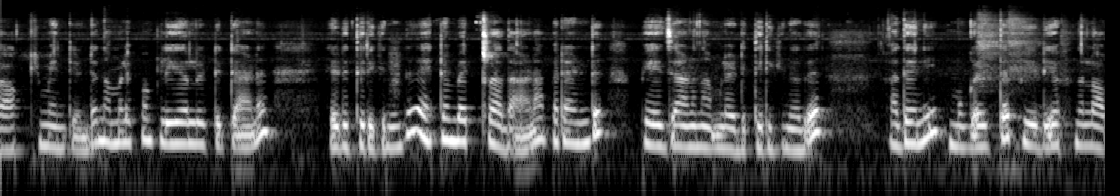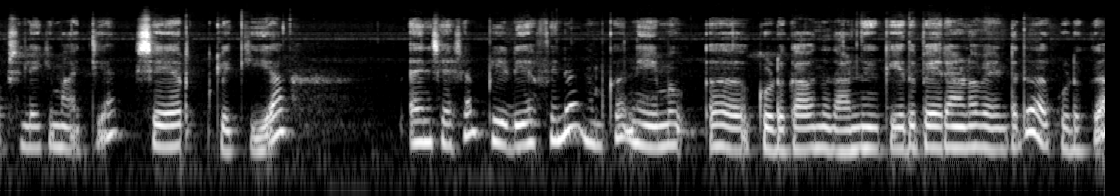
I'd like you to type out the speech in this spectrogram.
ഡോക്യുമെന്റ് ഉണ്ട്. നമ്മളിപ്പം ക്ലിയറിൽ ഇട്ടിട്ടാണ് എടുത്തിരിക്കുന്നത്. ഏറ്റവും ബെറ്റർ അതാണ്. അപ്പോൾ രണ്ട് പേജാണ് നമ്മൾ എടുത്തിരിക്കുന്നത്. അതിന് മുകളിലത്തെ പി ഡി എഫ് എന്നുള്ള ഓപ്ഷനിലേക്ക് മാറ്റിയാൽ ഷെയർ ക്ലിക്ക് ചെയ്യുക. അതിനുശേഷം പി ഡി എഫിന് നമുക്ക് നെയിം കൊടുക്കാവുന്നതാണ്. നിങ്ങൾക്ക് ഏത് പേരാണോ വേണ്ടത് അത് കൊടുക്കുക.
